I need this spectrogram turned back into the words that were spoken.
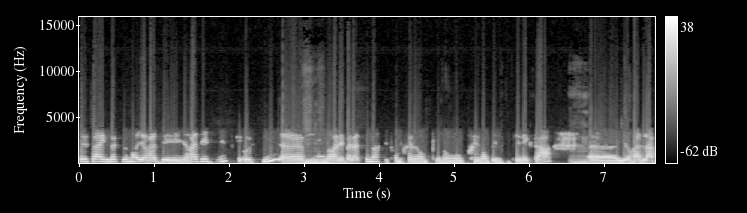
C'est ça exactement. Il y aura des, il y aura des disques aussi. Euh, on aura les balades sonores qui seront présentes pour nous présenter une petite sélecta. Mhm. Euh, il y aura de la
